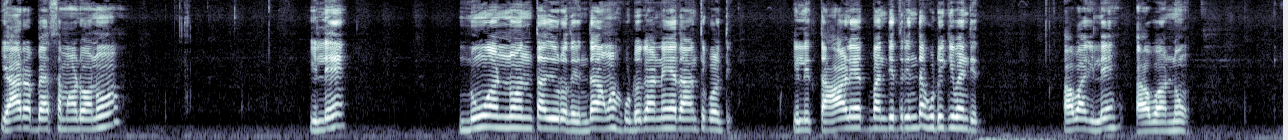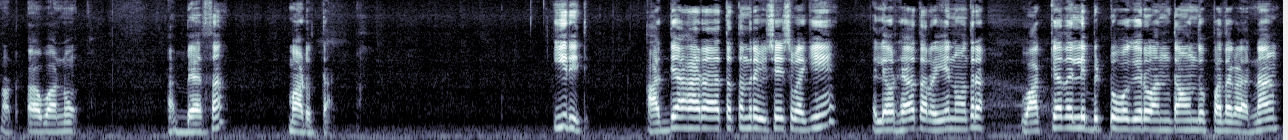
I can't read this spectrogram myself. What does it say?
ಯಾರು ಅಭ್ಯಾಸ ಮಾಡುವನು? ಇಲ್ಲಿ ನೂ ಅನ್ನುವಂಥದ್ದು ಇರೋದ್ರಿಂದ ಅವ ಹುಡುಗನೇ ಅದ ಅಂತ ತಿಳ್ಕೊಳ್ತೀವಿ. ಇಲ್ಲಿ ತಾಳೆ ಬಂದಿದ್ದರಿಂದ ಹುಡುಗಿ ಬಂದಿತ್ತು ಅವಾಗ ಇಲ್ಲಿ ಅವನು. ನೋಡಿ, ಅವನು. ಅಭ್ಯಾಸ ಮಾಡುತ್ತಾ? ಈ ರೀತಿ ಆದ್ಯಾಹಾರ ಅಂತಂದರೆ ವಿಶೇಷವಾಗಿ ಅಲ್ಲಿ ಅವ್ರು ಹೇಳ್ತಾರೆ ಏನು ಅಂದ್ರೆ ವಾಕ್ಯದಲ್ಲಿ ಬಿಟ್ಟು ಹೋಗಿರುವಂಥ ಒಂದು ಪದಗಳನ್ನು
